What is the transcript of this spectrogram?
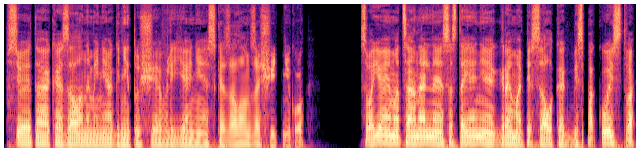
Все это оказало на меня гнетущее влияние, сказал он защитнику. Свое эмоциональное состояние Грэм описал как беспокойство,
